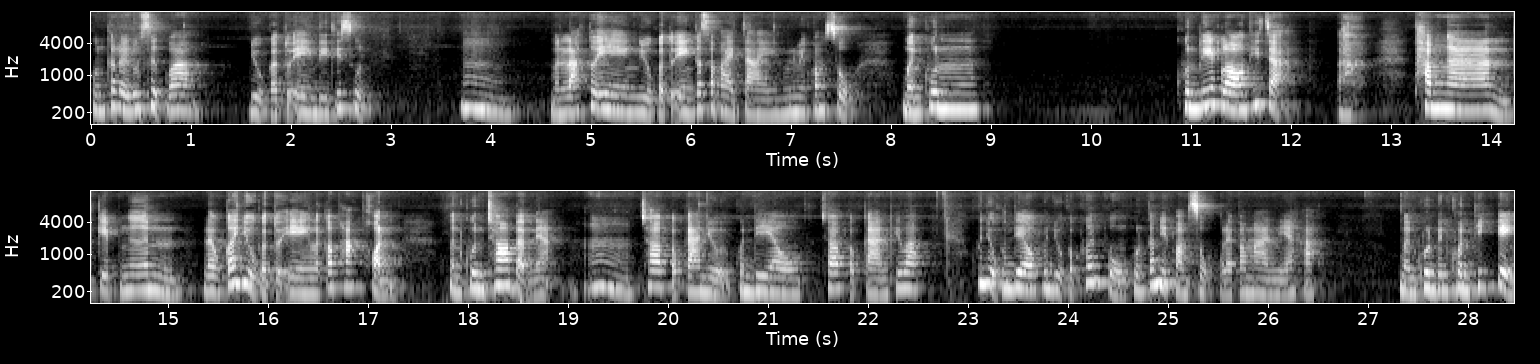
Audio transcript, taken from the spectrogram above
คุณก็เลยรู้สึกว่าอยู่กับตัวเองดีที่สุด อืม เหมือนรักตัวเองอยู่กับตัวเองก็สบายใจ มันมีความสุข เหมือนคุณ คุณเรียกร้องที่จะทำงานเก็บเงิน แล้วก็อยู่กับตัวเองแล้วก็พักผ่อนเหมือนคุณชอบแบบเนี้ย อืมชอบกับการอยู่คนเดียว ชอบกับการที่ว่า คุณอยู่คนเดียว คุณอยู่กับเพื่อนฝูง คุณก็มีความสุขอะไรประมาณเนี้ยค่ะ เหมือนคุณเป็นคนที่เก่ง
